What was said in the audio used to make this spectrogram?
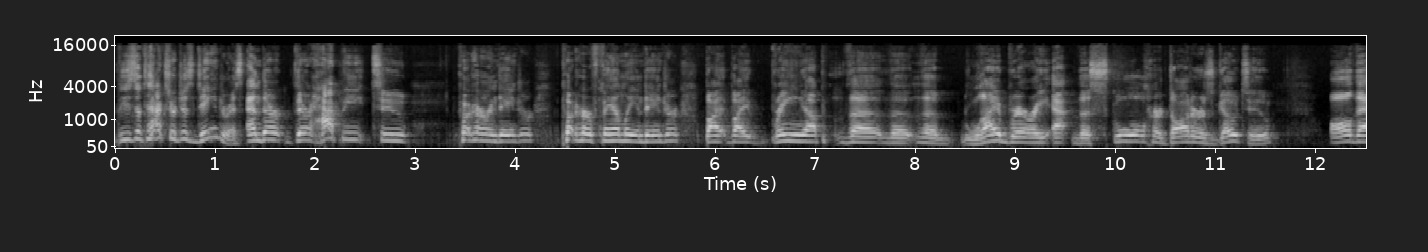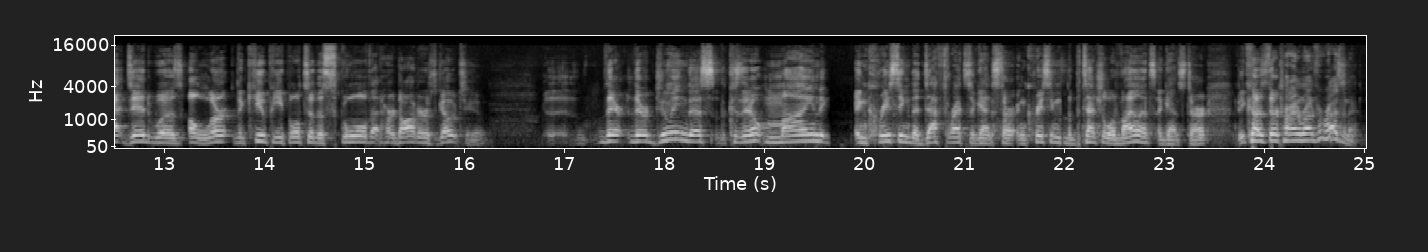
These attacks are just dangerous, and they're they're happy to put her in danger, put her family in danger by by bringing up the the the library at the school her daughters go to. All that did was alert the Q people to the school that her daughters go to uh, they're they're doing this because they don't mind increasing the death threats against her, increasing the potential of violence against her because they're trying to run for president.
